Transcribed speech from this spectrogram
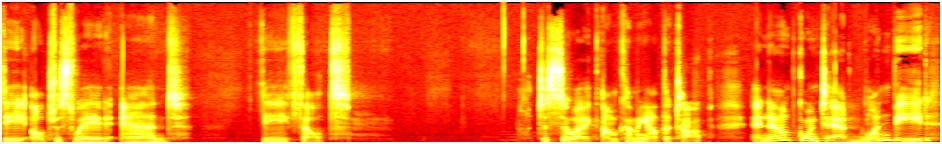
the ultra suede, and the felt just so I, I'm coming out the top. And now I'm going to add one bead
